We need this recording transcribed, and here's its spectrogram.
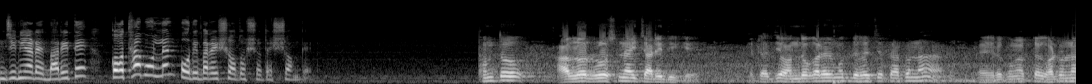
ইঞ্জিনিয়ারের বাড়িতে। কথা বললেন পরিবারের সদস্যদের সঙ্গে। এখন তো আলোর রোশ নাই চারিদিকে। এটা যে অন্ধকারের মধ্যে হয়েছে তা তো না। এরকম একটা ঘটনা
